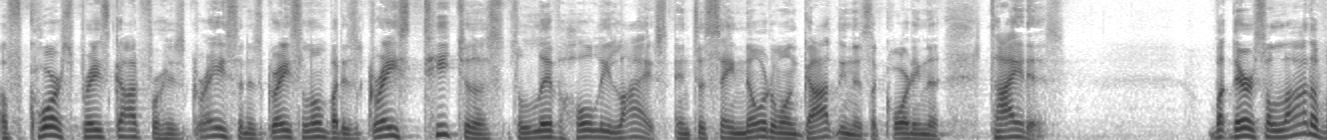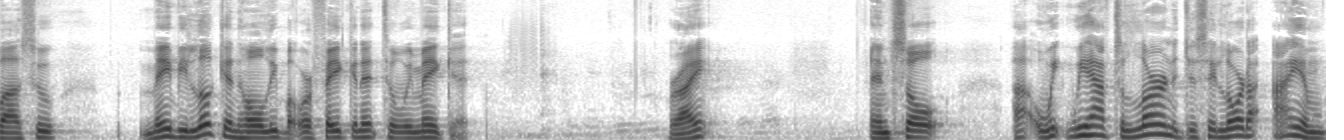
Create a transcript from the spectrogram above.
of course, praise God for His grace and His grace alone, but His grace teaches us to live holy lives and to say no to ungodliness, according to Titus. But there's a lot of us who may be looking holy, but we're faking it till we make it. Right? And so uh, we, we have to learn to just say, Lord, I am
